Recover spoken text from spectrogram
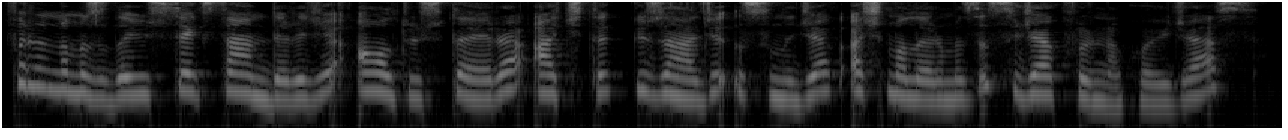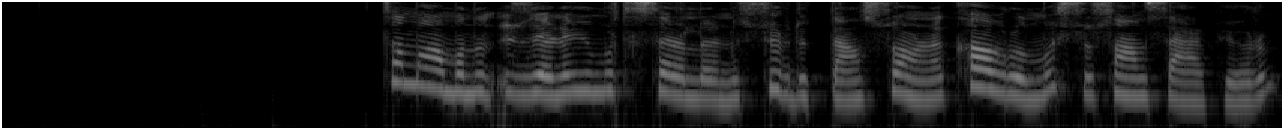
Fırınımızı da 180 derece alt üst ayara açtık. Güzelce ısınacak. Açmalarımızı sıcak fırına koyacağız. Tamamının üzerine yumurta sarılarını sürdükten sonra kavrulmuş susam serpiyorum.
